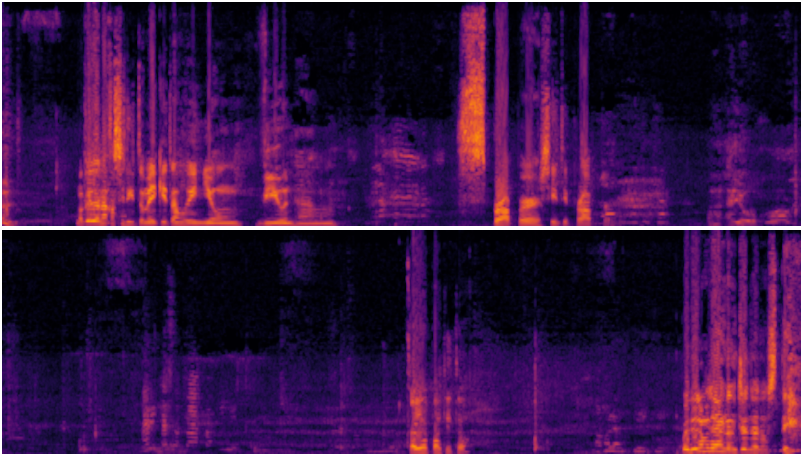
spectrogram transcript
Maganda na kasi dito, may kita mo yun yung view ng proper, city proper. Ah, ayoko. Kaya pa dito? Ako lang piki. Pwede naman tayo hanggang dyan na lang stay.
